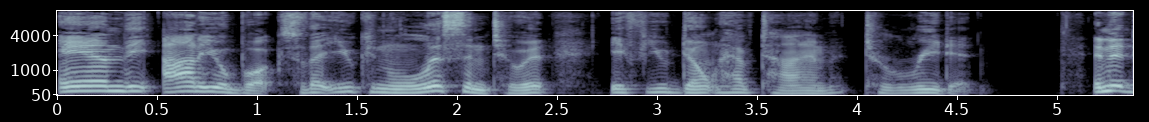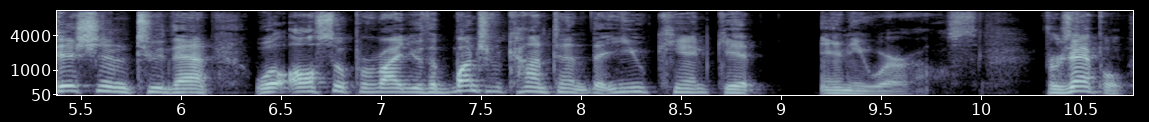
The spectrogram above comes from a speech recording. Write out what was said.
and the audiobook so that you can listen to it if you don't have time to read it. In addition to that, we'll also provide you with a bunch of content that you can't get anywhere else. For example,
